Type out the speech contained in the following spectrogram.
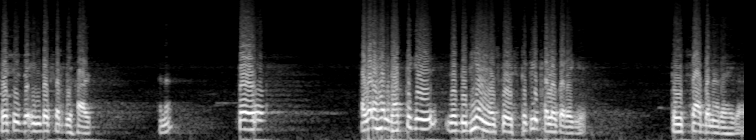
Face is the index of the heart है ना? तो अगर हम भक्ति की जो विधियाँ हैं, उसको स्ट्रिक्टली फॉलो करेंगे तो उत्साह बना रहेगा।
